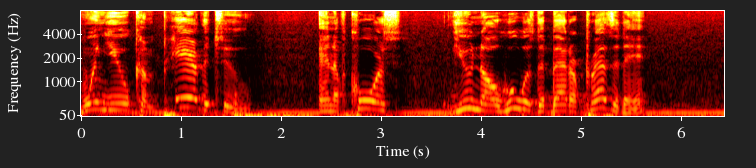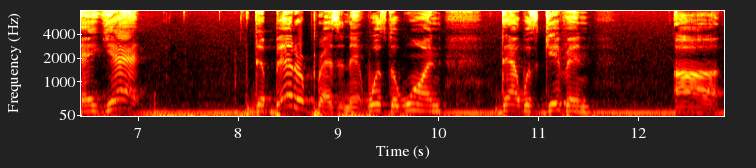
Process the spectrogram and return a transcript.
when you compare the two, and of course, you know who was the better president, and yet the better president was the one that was given uh,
